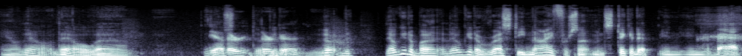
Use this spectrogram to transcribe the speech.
you know, they'll they'll. Uh, yeah, they're they'll they're get a- good. they'll, they'll get a they'll get a rusty knife or something and stick it up in, in your back,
